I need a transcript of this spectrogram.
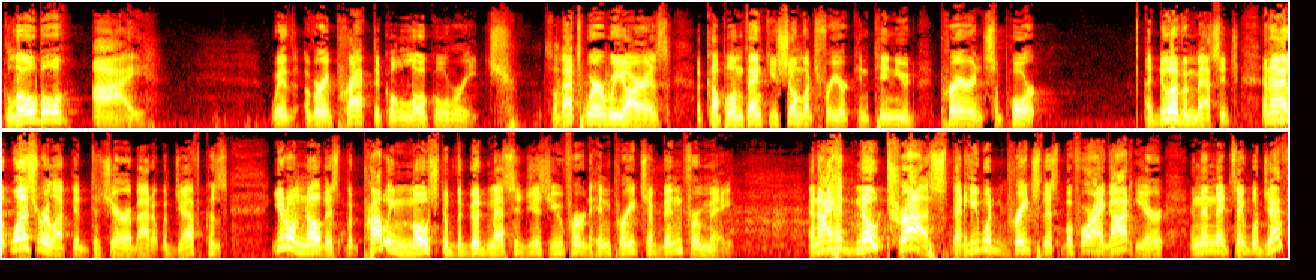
global eye with a very practical local reach. So that's where we are as a couple, and thank you so much for your continued prayer and support. I do have a message, and I was reluctant to share about it with Jeff because you don't know this, but probably most of the good messages you've heard him preach have been from me. And I had no trust that he wouldn't preach this before I got here. And then they'd say, Well, Jeff,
